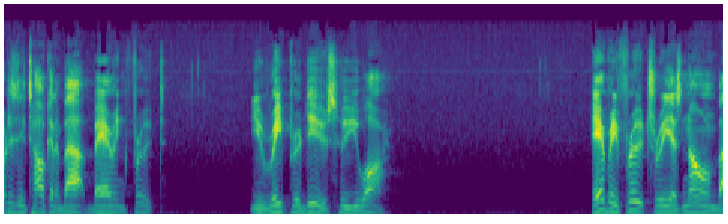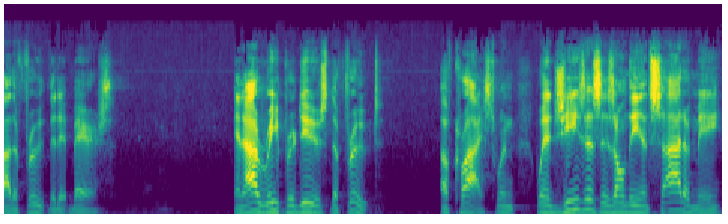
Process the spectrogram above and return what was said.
what is he talking about bearing fruit? You reproduce who you are. Every fruit tree is known by the fruit that it bears. And I reproduce the fruit of Christ. When, when Jesus is on the inside of me,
